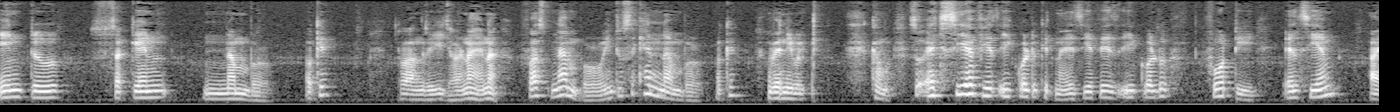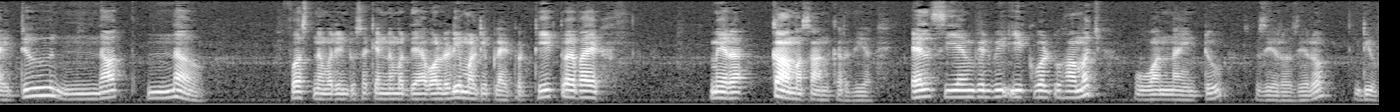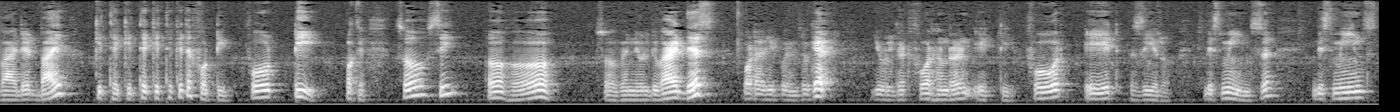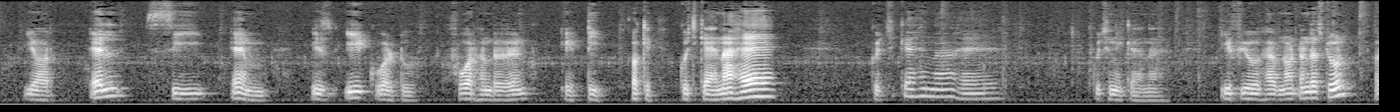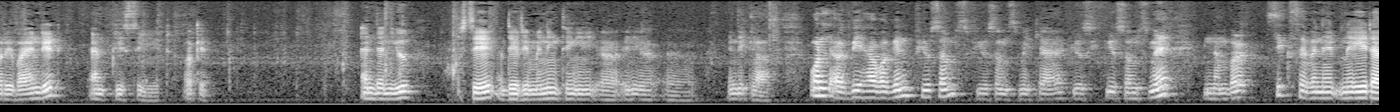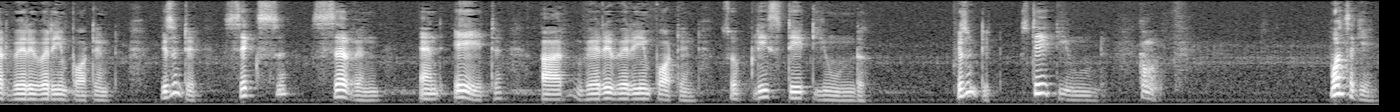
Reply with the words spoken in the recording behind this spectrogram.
into second number, okay? तो अंग्रेज़ी झड़ना है ना? First number into second number, okay? When you will come on. So HCF is equal to कितना? HCF is equal to 40 LCM I do not know. First number into second number they have already multiplied तो ठीक तो है भाई। मेरा काम आसान कर दिया। L C M will be equal to how much one nine two zero zero divided by कितने कितने कितने कितने? Forty forty ओके सो सी ओहो so when you will divide this what are you going to get you will get 480 480 this means this means your LCM is equal to 480 okay कुछ कहना है कुछ कहना है कुछ नहीं कहना है if you have not understood rewind it and please see it okay and then you say the remaining thing in, uh, in, uh, in the class well uh, we have again few sums few sums में क्या है few few sums में number 6 7 8 8 are very very important isn't it 6 7 and 8 are very very important so please stay tuned isn't it stay tuned come on once again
